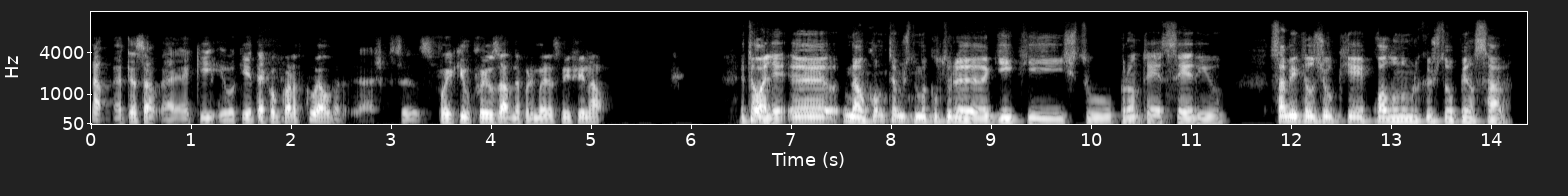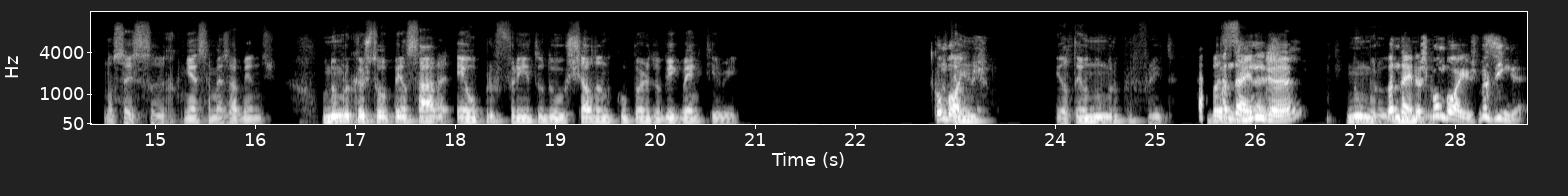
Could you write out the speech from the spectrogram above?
Não, atenção, aqui, eu aqui até concordo com o Helder. Acho que se, se foi aquilo que foi usado na primeira semifinal, Então, olha, eh, não, como estamos numa cultura geek e isto, pronto, é sério. Sabe aquele jogo que é qual o número que eu estou a pensar? Não sei se reconhecem mais ou menos. O número que eu estou a pensar é o preferido do Sheldon Cooper do Big Bang Theory. comboios, Ele tem um número preferido. Bandeiras. Bazinga, Número. bandeiras, número. comboios, bazinga.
